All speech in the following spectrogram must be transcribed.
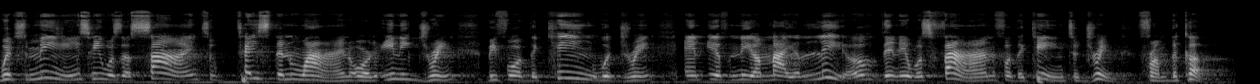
which means he was assigned to tasting wine or any drink before the king would drink. And if Nehemiah lived, then it was fine for the king to drink from the cup.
